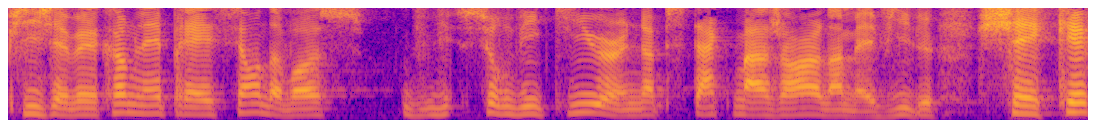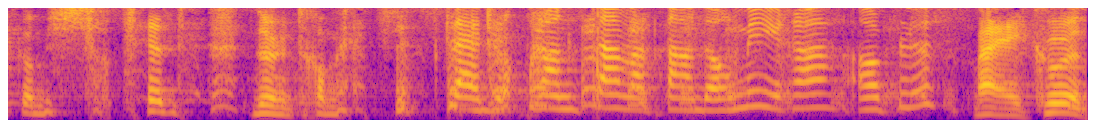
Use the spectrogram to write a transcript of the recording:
Puis j'avais comme l'impression d'avoir survécu un obstacle majeur dans ma vie. là. Je comme je sortais d'un traumatisme. Ça a dû prendre du temps avant de t'endormir, hein, en plus. Ben écoute,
